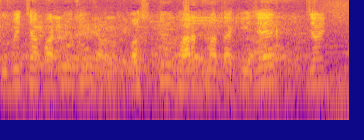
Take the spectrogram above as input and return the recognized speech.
શુભેચ્છા પાઠવું છું. અસ્તુ ભારત માતા કી જય. જય.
